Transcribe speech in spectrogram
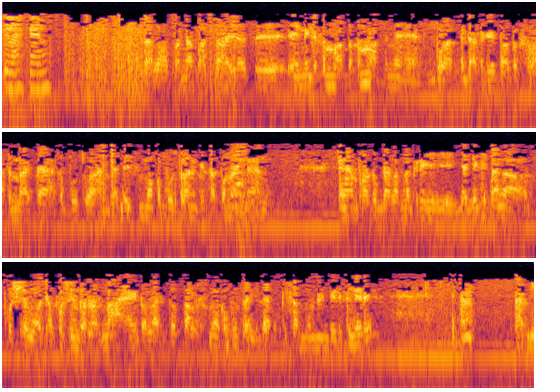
silahkan. Kalau pendapat saya sih ini kesempatan emas ini buat negara kita untuk swasembada kebutuhan. Jadi semua kebutuhan kita penuhi dengan dengan produk dalam negeri. Jadi kita nggak pusing, nggak usah pusing dolar naik, dolar itu kalau semua kebutuhan kita bisa memenuhi diri sendiri. Kita tadi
